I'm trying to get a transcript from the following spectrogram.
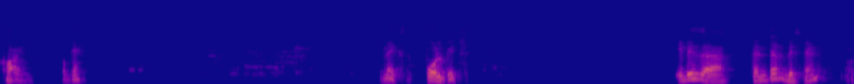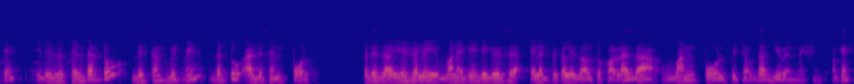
coil okay next pole pitch. It is a center distance okay? It is a center to distance between the two adjacent poles. That is uh, usually 180 degrees uh, electrical is also called as a uh, one pole pitch of the given machine okay?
